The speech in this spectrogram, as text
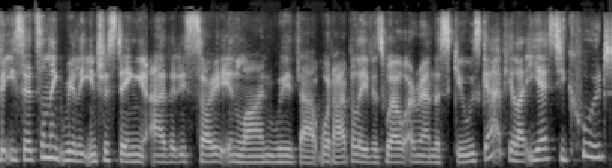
But you said something really interesting uh, that is so in line with uh, what I believe as well around the skills gap. You're like, yes, you could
